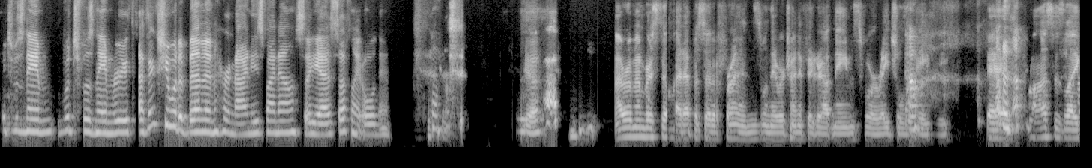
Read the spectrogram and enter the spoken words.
which was named which was named Ruth. I think she would have been in her 90s by now. So yeah, it's definitely an old name. yeah. I remember still that episode of Friends when they were trying to figure out names for Rachel's Oh. baby. And Ross is like,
